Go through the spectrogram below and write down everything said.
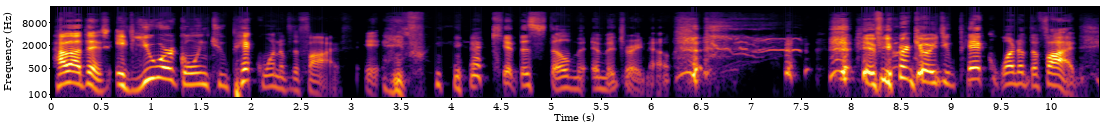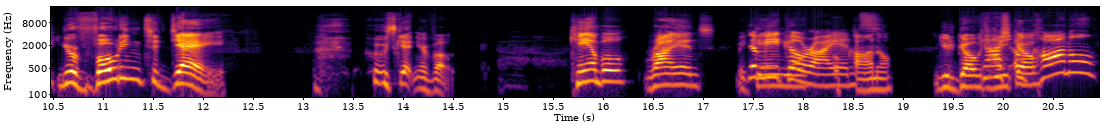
How about this? If you were going to pick one of the five, if, I get this still image right now. if you're going to pick one of the five, you're voting today. Who's getting your vote? Campbell, Ryans, McDaniel, DeMeco Ryans. O'Connell. You'd go with Gosh, DeMeco? O'Connell.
